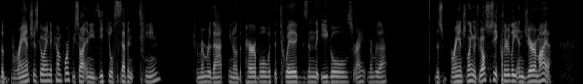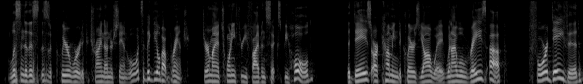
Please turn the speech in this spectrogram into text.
The branch is going to come forth. We saw in Ezekiel 17. If you remember that, you know, the parable with the twigs and the eagles, right? Remember that? this branch language. We also see it clearly in Jeremiah. Listen to this. This is a clear word if you're trying to understand. Well, what's the big deal about branch? Jeremiah 23, 5 and 6. Behold, the days are coming, declares Yahweh, when I will raise up for David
